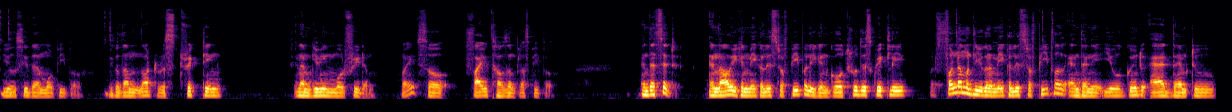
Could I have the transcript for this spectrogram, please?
you'll see there are more people because I'm not restricting and I'm giving more freedom, right? So 5,000 plus people. And that's it. And now you can make a list of people. You can go through this quickly. But fundamentally, you're going to make a list of people and then you're going to add them to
